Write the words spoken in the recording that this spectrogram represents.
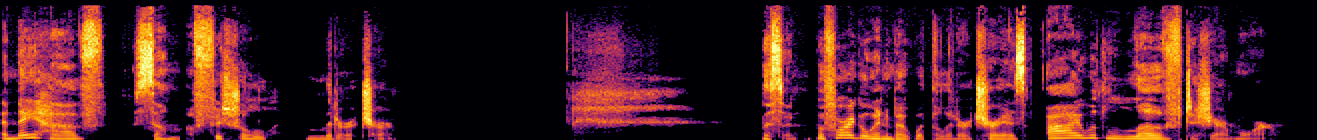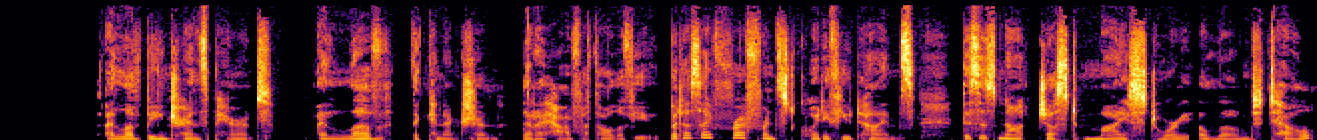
And they have some official literature. Listen, before I go in about what the literature is, I would love to share more. I love being transparent. I love the connection that I have with all of you. But as I've referenced quite a few times, this is not just my story alone to tell.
